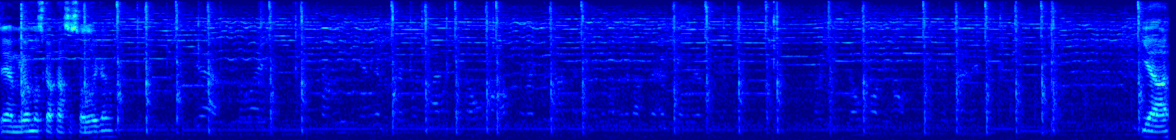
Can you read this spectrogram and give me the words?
Damn, you almost got past the solo again? Yeah.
